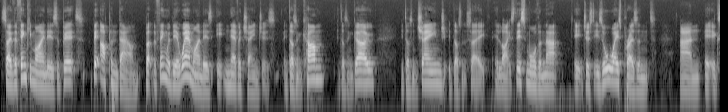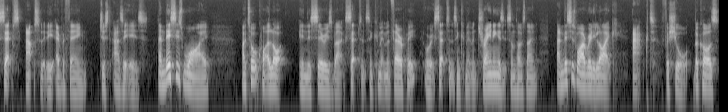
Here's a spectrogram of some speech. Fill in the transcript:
So the thinking mind is a bit bit up and down, but the thing with the aware mind is it never changes. It doesn't come, it doesn't go, it doesn't change, it doesn't say it likes this more than that. It just is always present and it accepts absolutely everything just as it is. And this is why I talk quite a lot in this series about acceptance and commitment therapy, or acceptance and commitment training, as it's sometimes known. And this is why I really like ACT for short, because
